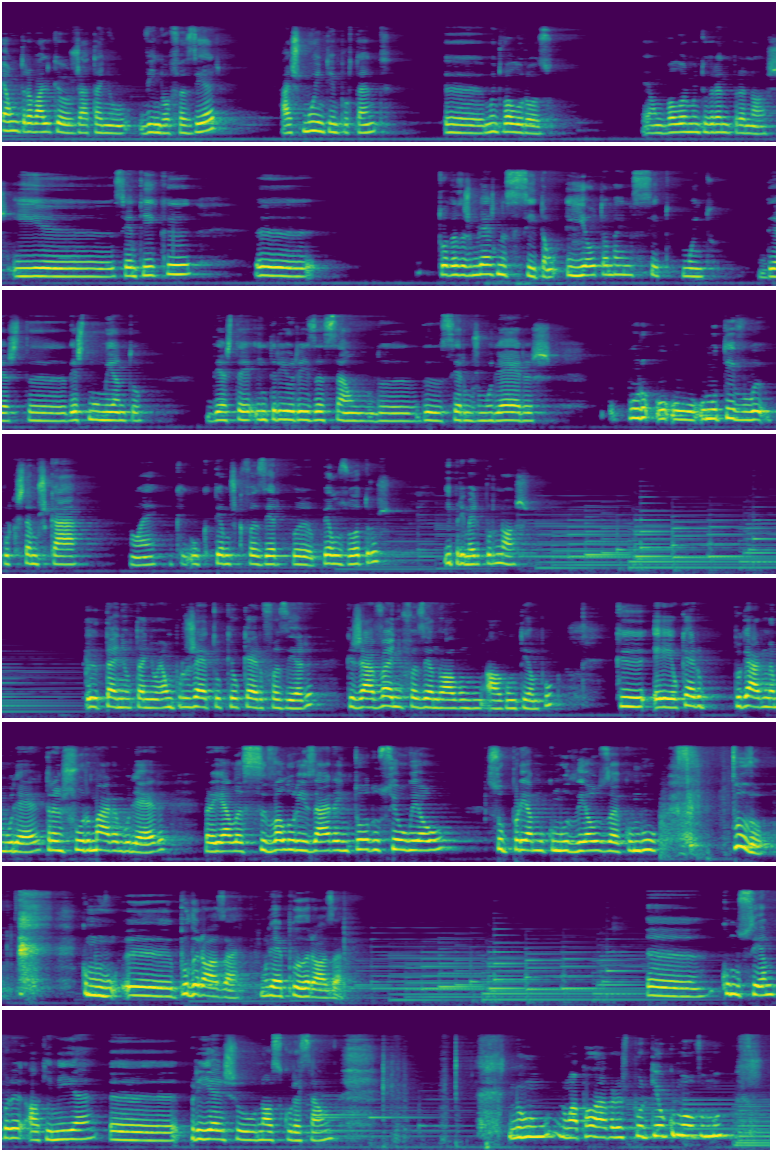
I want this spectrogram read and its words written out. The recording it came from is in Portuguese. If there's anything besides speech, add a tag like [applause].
É um trabalho que eu já tenho vindo a fazer, acho muito importante, muito valoroso. É um valor muito grande para nós e senti que todas as mulheres necessitam e eu também necessito muito deste, deste momento, desta interiorização de, de sermos mulheres, por o, o, o, motivo porque estamos cá, não é? O que, o que temos que fazer pelos outros e primeiro por nós. Tenho, tenho, é um projeto que eu quero fazer que já venho fazendo há algum, há algum tempo, que é, eu quero pegar na mulher, transformar a mulher para ela se valorizar em todo o seu eu supremo como deusa, como tudo, [laughs] como eh, poderosa, mulher poderosa. Uh, como sempre, a alquimia uh, preenche o nosso coração. Não, não há palavras, porque eu comovo-me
